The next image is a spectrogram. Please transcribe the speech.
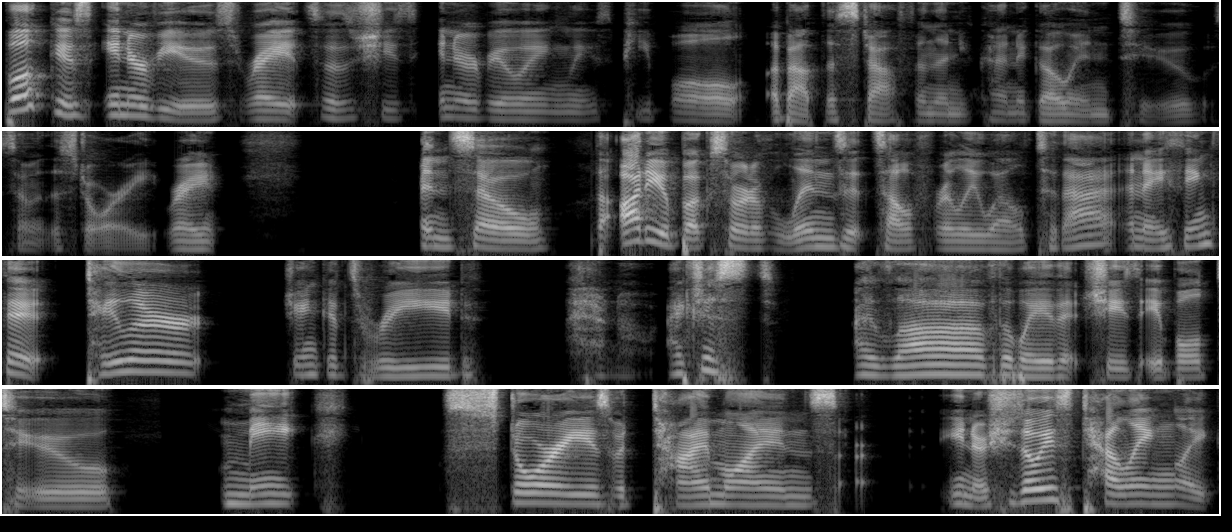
book is interviews, right? So she's interviewing these people about the stuff and then you kind of go into some of the story, right? And so the audiobook sort of lends itself really well to that. And I think that Taylor Jenkins Reid, I don't know, I just I love the way that she's able to make stories with timelines. You know, she's always telling like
